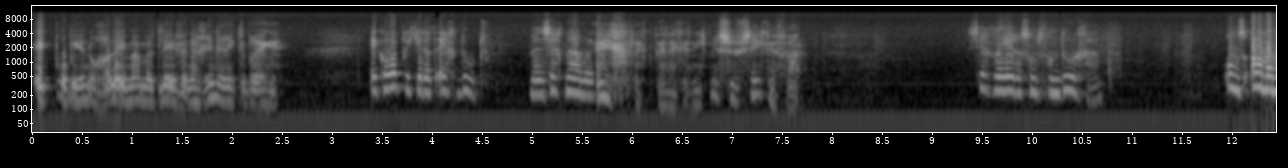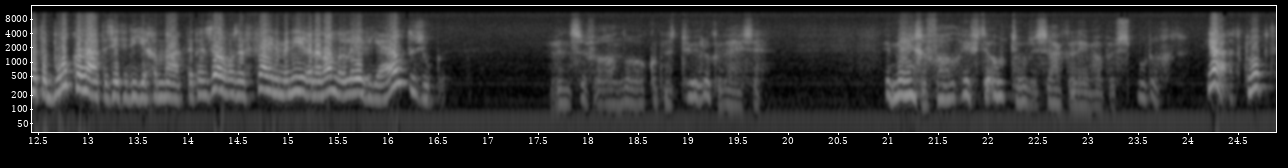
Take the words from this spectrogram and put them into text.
Ik probeer nog alleen maar met leven in herinnering te brengen. Ik hoop dat je dat echt doet. Men zegt namelijk... Eigenlijk ben ik er niet meer zo zeker van. Zeg, wil jij er soms van doorgaan? Ons allemaal met de brokken laten zitten die je gemaakt hebt... en zelf als een fijne meneer in een ander leven je heil te zoeken. Mensen veranderen ook op natuurlijke wijze. In mijn geval heeft de auto de zaak alleen maar bespoedigd. Ja, dat klopt.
